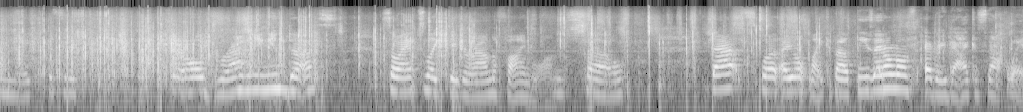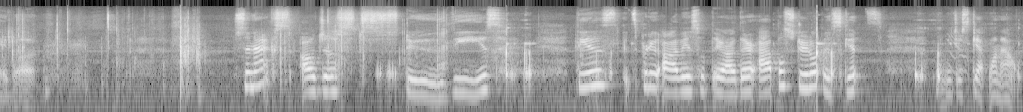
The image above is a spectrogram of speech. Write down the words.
and like like they're all drowning in dust. So I have to like dig around to find one. So that's what I don't like about these. I don't know if every bag is that way, but so next I'll just do these. These, it's pretty obvious what they are. They're apple strudel biscuits. Let me just get one out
